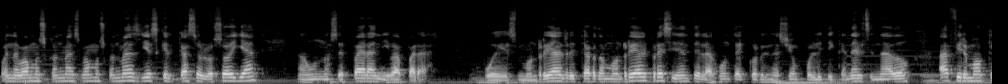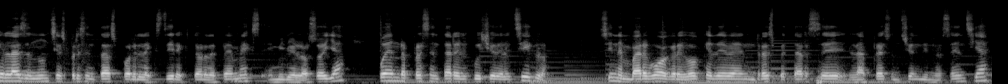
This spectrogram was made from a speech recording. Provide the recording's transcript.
Bueno, vamos con más, vamos con más, y es que el caso Lozoya aún no se para ni va a parar pues Monreal, Ricardo Monreal, presidente de la Junta de Coordinación Política en el Senado, afirmó que las denuncias presentadas por el exdirector de Pemex, Emilio Lozoya, pueden representar el juicio del siglo. Sin embargo, agregó que deben respetarse la presunción de inocencia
